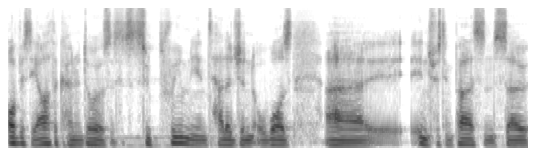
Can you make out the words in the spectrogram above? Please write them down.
obviously, Arthur Conan Doyle was a supremely intelligent, or was uh, interesting person, so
